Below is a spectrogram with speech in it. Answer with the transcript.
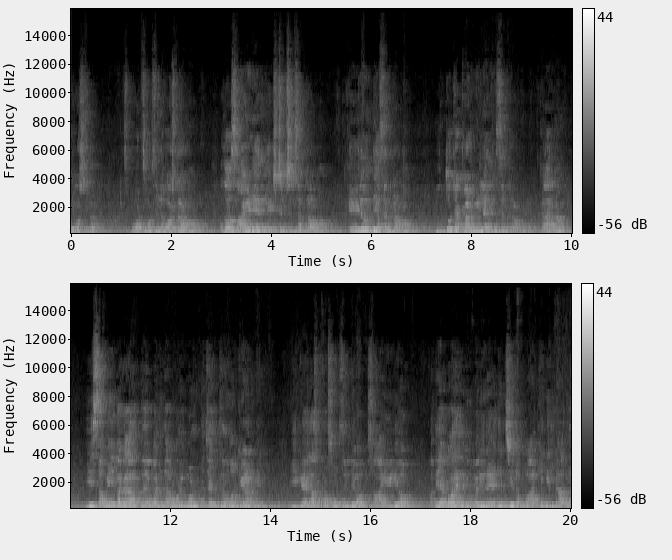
ഹോസ്റ്റലാണ് സ്പോർട്സ് ഹോസ്റ്റലിന്റെ ഹോസ്റ്റലാണോ അതോ സായിയുടെ ഏതെങ്കിലും എക്സ്റ്റൻഷൻ സെന്റർ ആണോ? ഖേലോ ഇന്ത്യ സെന്റർ ആണോ? മുത്തൂറ്റ് അക്കാഡമിയിലെ ഏതെങ്കിലും സെന്റർ ആണോ? കാരണം ഈ സമീപകാലത്തെ വനിതാ വോളിബോളിന്റെ ചരിത്രം നോക്കുകയാണെങ്കിൽ ഈ കേരള സ്പോർട്സ് കൗൺസിലിന്റെയോ സായിയുടെയോ അതേപോലെ ഏതെങ്കിലും വലിയൊരു ഏജൻസിയുടെ ബാക്കിംഗ് ഇല്ലാതെ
